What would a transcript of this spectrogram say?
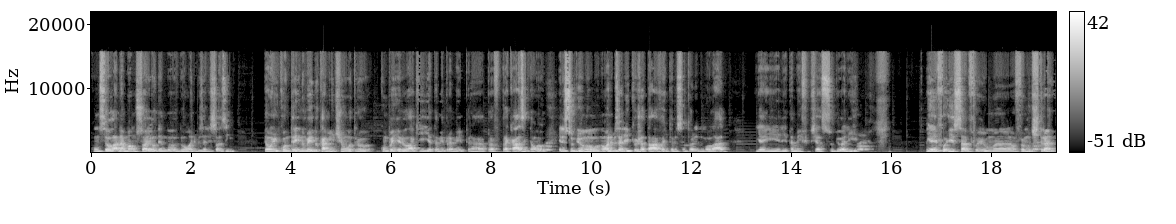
com o celular na mão, só eu dentro do, do, ônibus ali sozinho. Então eu encontrei no meio do caminho tinha um outro companheiro lá que ia também para casa, então eu, ele subiu no, no, ônibus ali que eu já estava, então ele sentou ali do meu lado, e aí ele também já subiu ali. E aí foi isso, sabe? Foi uma foi muito estranho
